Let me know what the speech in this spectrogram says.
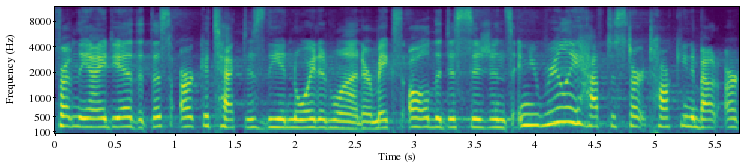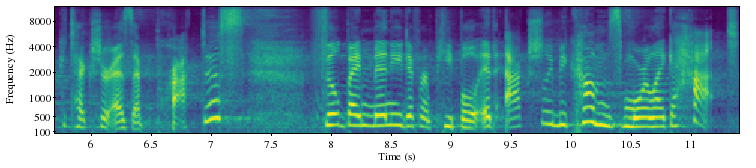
from the idea that this architect is the anointed one or makes all the decisions, and you really have to start talking about architecture as a practice filled by many different people. It actually becomes more like a hat.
